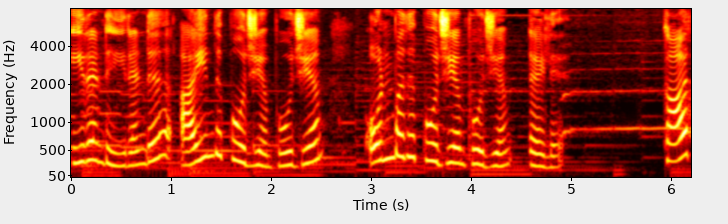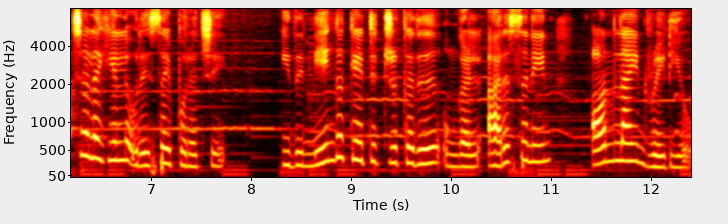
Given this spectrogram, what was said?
இரண்டு இரண்டு ஐந்து பூஜ்ஜியம் பூஜ்ஜியம் ஒன்பது பூஜ்ஜியம் பூஜ்ஜியம் ஏழு. காற்றலையில் ஒரு இசை புரட்சி. இது நீங்க கேட்டுட்ருக்கிறது உங்கள் அரசனின் ஆன்லைன் ரேடியோ.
